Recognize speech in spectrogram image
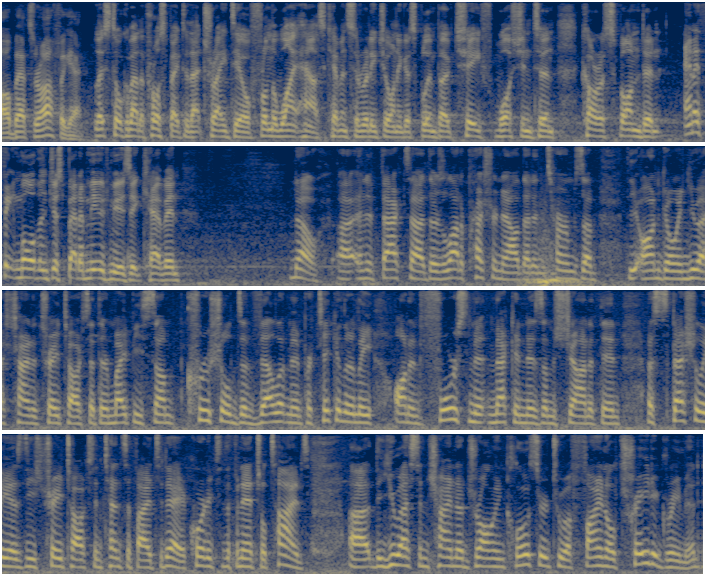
all bets are off again. Let's talk about the prospect of that trade deal from the White House. Kevin Cirilli joining us, Bloomberg chief, Washington correspondent. Anything more than just better mood music, Kevin? No, uh, and in fact, uh, there's a lot of pressure now that in terms of the ongoing U.S.-China trade talks, that there might be some crucial development, particularly on enforcement mechanisms, Jonathan, especially as these trade talks intensify today. According to the Financial Times, uh, the U.S. and China drawing closer to a final trade agreement.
